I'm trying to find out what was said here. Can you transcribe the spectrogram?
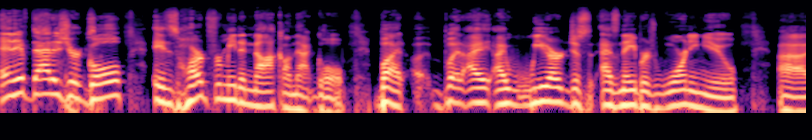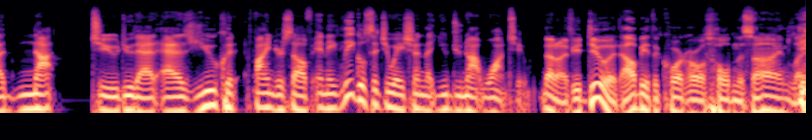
And if that is your goal, it is hard for me to knock on that goal. But uh, but I I we are just as neighbors warning you uh not to do that as you could find yourself in a legal situation that you do not want to. No, no. If you do it, I'll be at the courthouse holding the sign like,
